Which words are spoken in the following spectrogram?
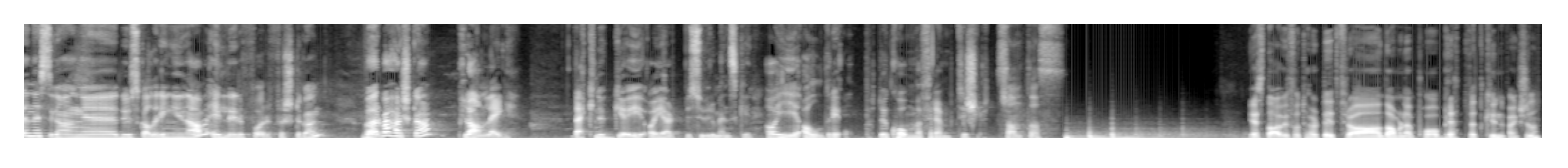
eh, neste gang eh, du skal ringe Nav, eller for første gang. Vær beherska, planlegg. Det er ikke noe gøy å hjelpe sure mennesker. Og gi aldri opp. Du kommer frem til slutt. Sant, ass. Yes, da har vi fått hørt litt fra damene på Bredtvet kvinnefengsel,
